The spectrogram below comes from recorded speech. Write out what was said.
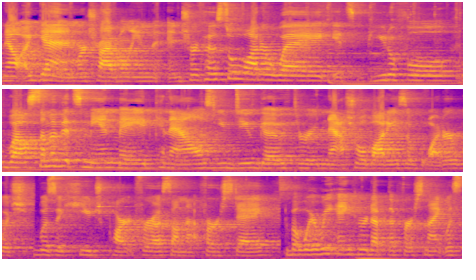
Now, again, we're traveling the intracoastal waterway. It's beautiful. While some of it's man made canals, you do go through natural bodies of water, which was a huge part for us on that first day. But where we anchored up the first night was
